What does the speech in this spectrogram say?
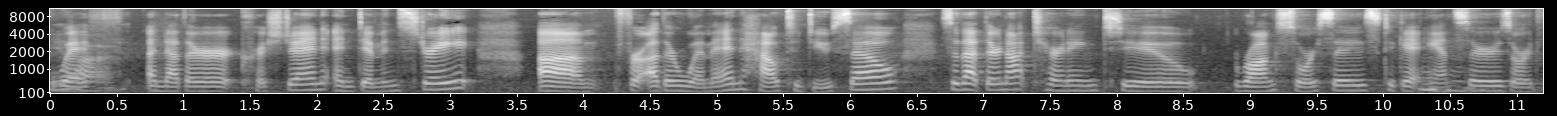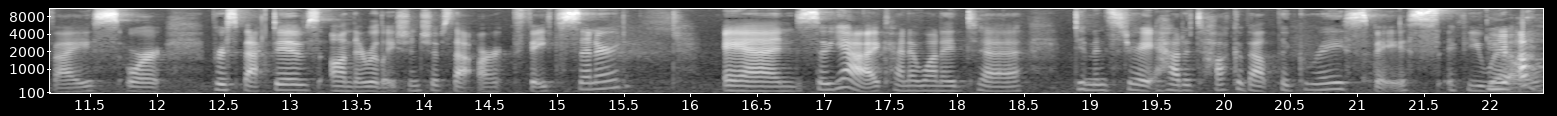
Yeah. with another Christian and demonstrate um, for other women how to do so so that they're not turning to wrong sources to get answers or advice or perspectives on their relationships that aren't faith centered. And so, yeah, I kind of wanted to demonstrate how to talk about the gray space, if you will, Yeah.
